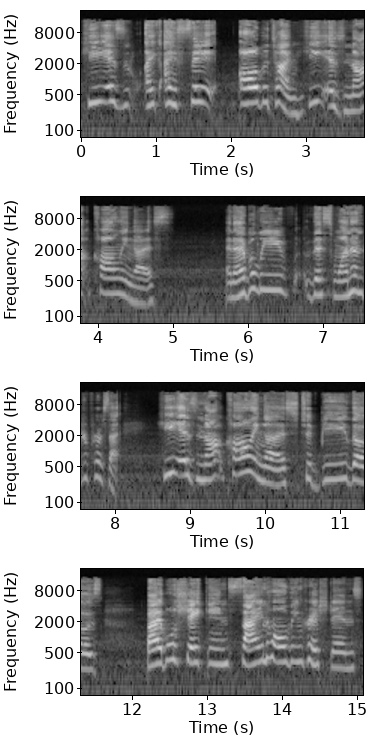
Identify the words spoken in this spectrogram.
he is, like I say all the time, he is not calling us, and I believe this 100%. He is not calling us to be those Bible shaking, sign holding Christians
